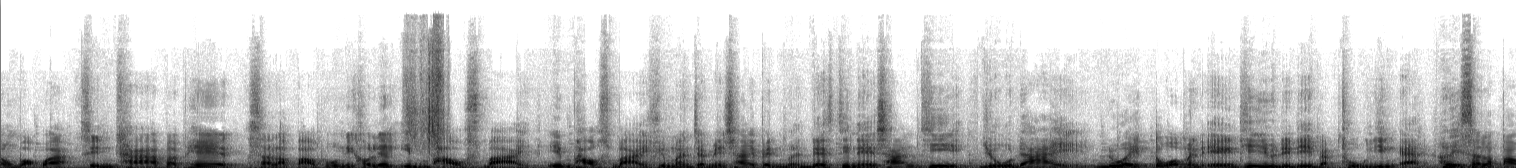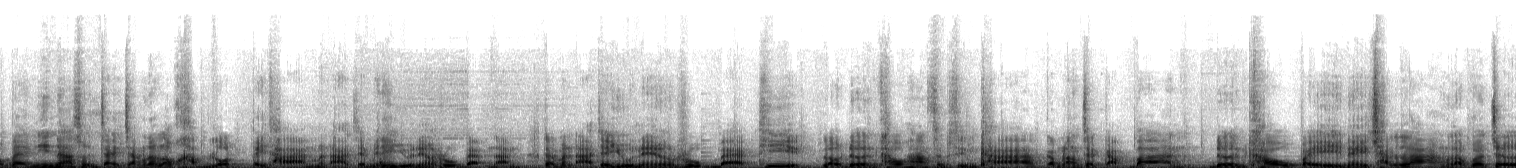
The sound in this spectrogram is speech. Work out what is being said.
ต้องบอกว่าสินค้าประเภทซาลาเปาพวกนี้เขาเรียก impulse buy impulse buy คือมันจะไม่ใช่เป็นเหมือน destination ที่อยู่ได้ด้วยตัวมันเองที่อยู่ดีๆ แบบถูกยิงแอดเฮ้ยซาลาเปาแบรนด์นี้น่าสนใจจังแล้วเราขับรถไปทาน มันอาจจะไม่ได้อยู่ในรูปแบบนั้น แต่มันอาจจะอยู่ในรูปแบบที่เราเดินเข้าห้างสรรพสินค้ากำลังจะกลับบ้าน เดินเข้าไปในชั้นล่างแล้วก็เจอ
